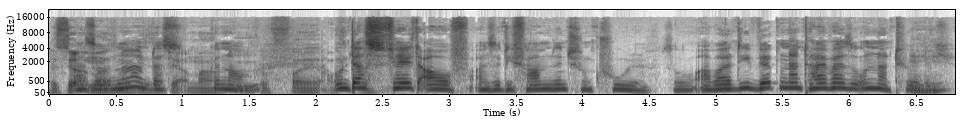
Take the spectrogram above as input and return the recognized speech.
Das ist ja Also, immer so, ne, das- ja immer genau. so voll Und das fällt auf. Also die Farben sind schon cool. So, aber die wirken dann teilweise unnatürlich.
